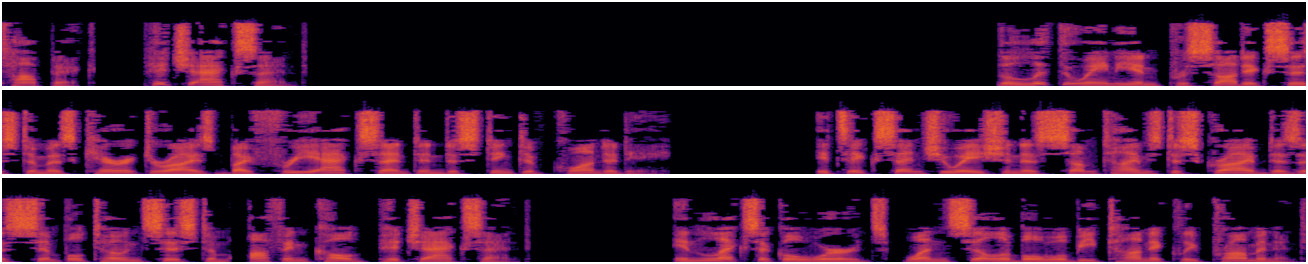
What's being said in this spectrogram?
Topic: Pitch accent The Lithuanian prosodic system is characterized by free accent and distinctive quantity. Its accentuation is sometimes described as a simple tone system, often called pitch accent. In lexical words, one syllable will be tonically prominent.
